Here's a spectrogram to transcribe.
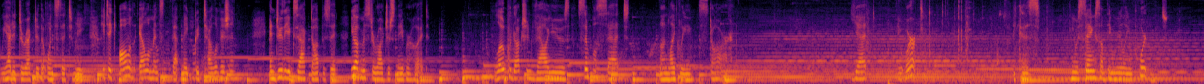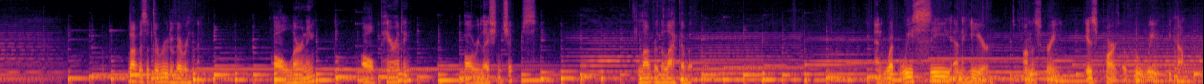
We had a director that once said to me, you take all of the elements that make good television and do the exact opposite. You have Mr. Rogers' Neighborhood. Low production values, simple set, unlikely star. Yet, it worked. Because he was saying something really important. Love is at the root of everything. All learning, all parenting, all relationships, love or the lack of it. And what we see and hear on the screen is part of who we become.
